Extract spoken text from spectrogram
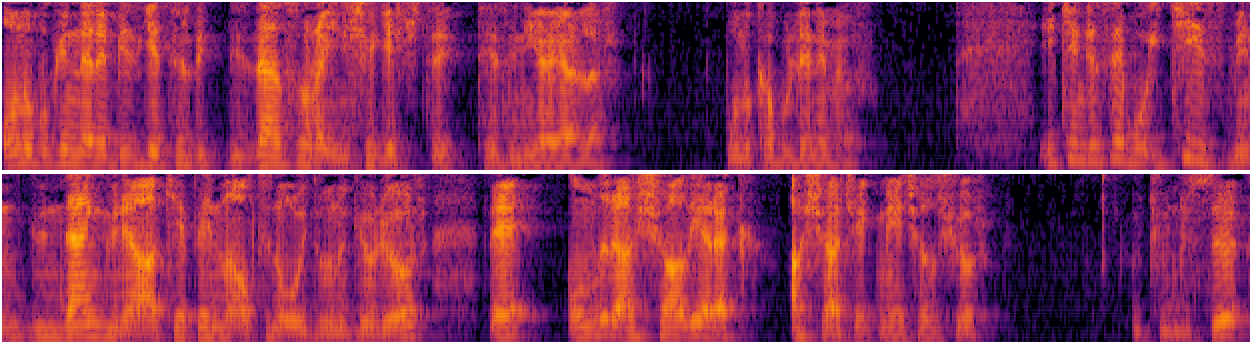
onu bugünlere biz getirdik bizden sonra inişe geçti tezini yayarlar? Bunu kabullenemiyor. İkincisi bu iki ismin günden güne AKP'nin altına oyduğunu görüyor ve onları aşağılayarak aşağı çekmeye çalışıyor. Üçüncüsü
